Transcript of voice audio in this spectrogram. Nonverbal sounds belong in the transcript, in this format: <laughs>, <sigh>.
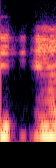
I'm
